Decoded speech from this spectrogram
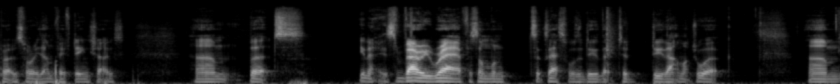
has already done 15 shows, um, but you know, it's very rare for someone successful to do that to do that much work. Um,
